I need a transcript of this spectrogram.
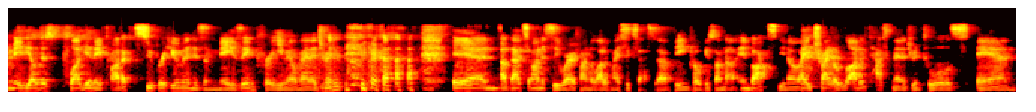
Maybe I'll just plug in a product. Superhuman is amazing for email management. and uh, that's honestly where I found a lot of my success, uh, being focused on the inbox. You know, I tried a lot of task management tools, and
